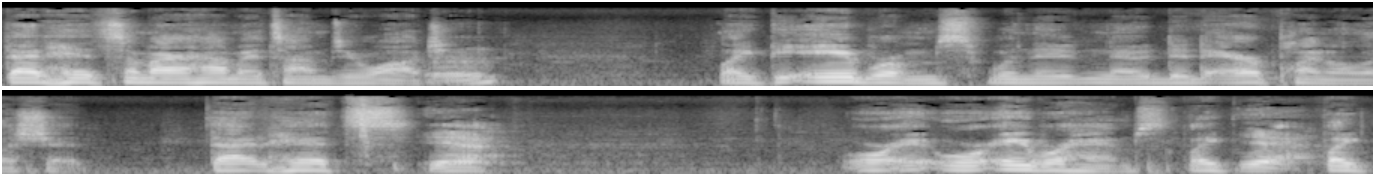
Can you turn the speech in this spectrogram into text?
That hits no matter how many times you watch it. Like the Abrams when they you know did airplane all this shit. That hits yeah, or or Abrahams like Yeah. like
